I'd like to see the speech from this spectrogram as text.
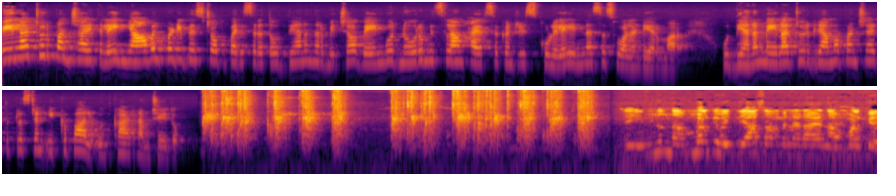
മേലാറ്റൂർ പഞ്ചായത്തിലെ ഞാവൽപ്പടി ബസ് സ്റ്റോപ്പ് പരിസരത്ത് ഉദ്യാനം നിർമ്മിച്ച വേങ്ങൂർ നൂറും ഇസ്ലാം ഹയർ സെക്കൻഡറി സ്കൂളിലെ എൻ വോളണ്ടിയർമാർ. ഉദ്യാനം മേലാറ്റൂർ ഗ്രാമപഞ്ചായത്ത് പ്രസിഡന്റ് ഇക്ബാൽ ഉദ്ഘാടനം ചെയ്തു. ഇന്നും നമ്മൾക്ക് വിദ്യാസമ്പന്നരായ നമ്മൾക്ക്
